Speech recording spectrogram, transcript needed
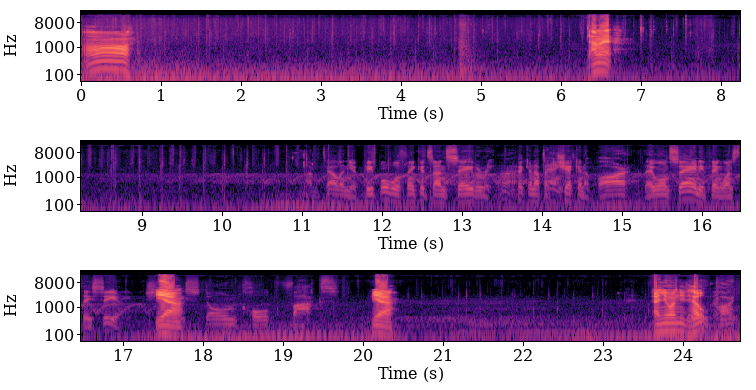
Ah. Damn it. I'm telling you, people will think it's unsavory. Picking up a chick in a bar. They won't say anything once they see her. She's Yeah. a stone cold fox. Yeah. Anyone need help? Pardon.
